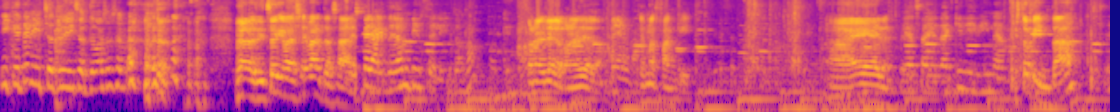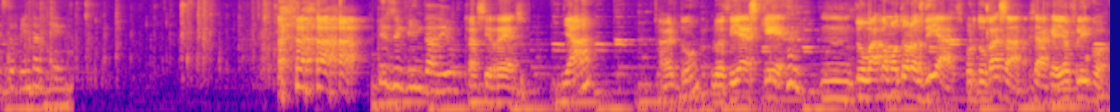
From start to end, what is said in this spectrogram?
¿Y qué te he dicho? Te he dicho, tú vas a ser... Me lo has dicho que va a ser Baltasar. Espera, que te da un pincelito, ¿no? Con el dedo, con el dedo. Venga. Es más funky. A ver. Voy a salir de aquí divina. ¿Esto pinta? ¿Esto pinta qué? ¿Qué se pinta, Diu? Casi res. ¿Ya? A ver tú. Lucía, es que mm, tú vas como todos los días por tu casa. O sea, que yo flipo.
